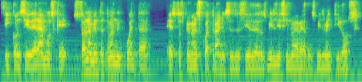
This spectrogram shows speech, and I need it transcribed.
si consideramos que solamente tomando en cuenta estos primeros cuatro años, es decir, de 2019 a 2022,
